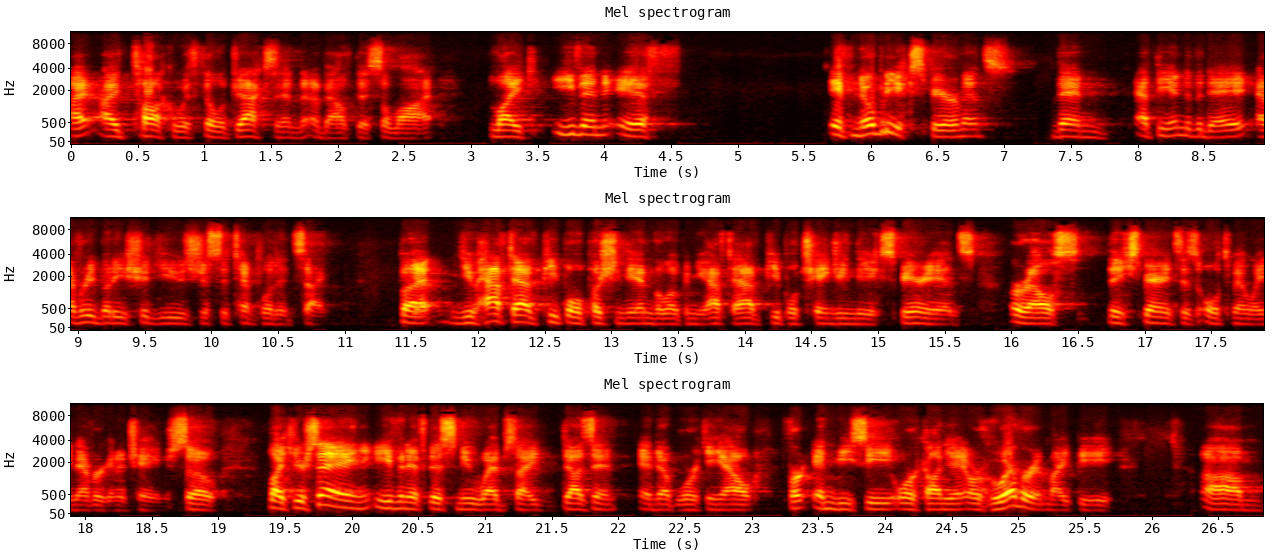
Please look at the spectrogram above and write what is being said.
I, I talk with Philip Jackson about this a lot. Like even if if nobody experiments, then at the end of the day, everybody should use just a templated site. But yeah. you have to have people pushing the envelope and you have to have people changing the experience, or else the experience is ultimately never going to change. So, like you're saying, even if this new website doesn't end up working out for NBC or Kanye or whoever it might be, um,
